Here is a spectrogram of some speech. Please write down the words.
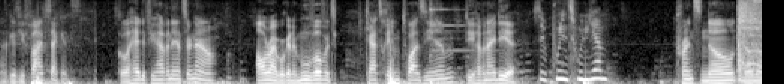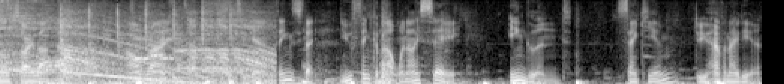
I'll give you five seconds. Go ahead if you have an answer now. All right, we're going to move over to quatrième, troisième. Do you have an idea? The Prince William. Prince, no, no, no. Sorry about that. All right. Once again, things that you think about when I say England. Cinquième, do you have an idea?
